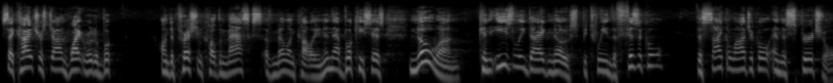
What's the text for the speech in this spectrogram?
Psychiatrist John White wrote a book on depression called The Masks of Melancholy. And in that book, he says, No one can easily diagnose between the physical, the psychological, and the spiritual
